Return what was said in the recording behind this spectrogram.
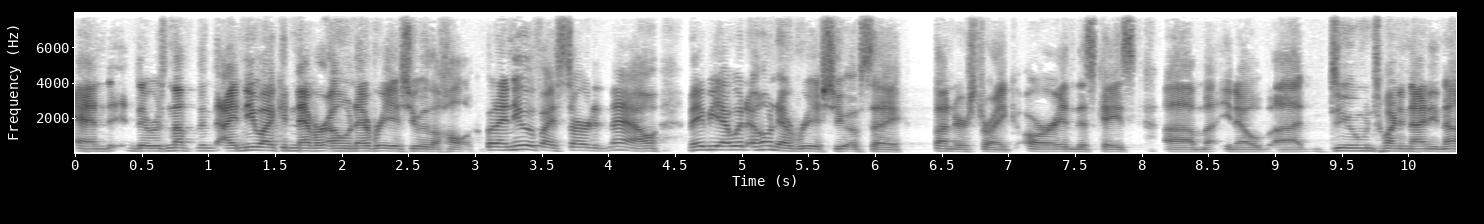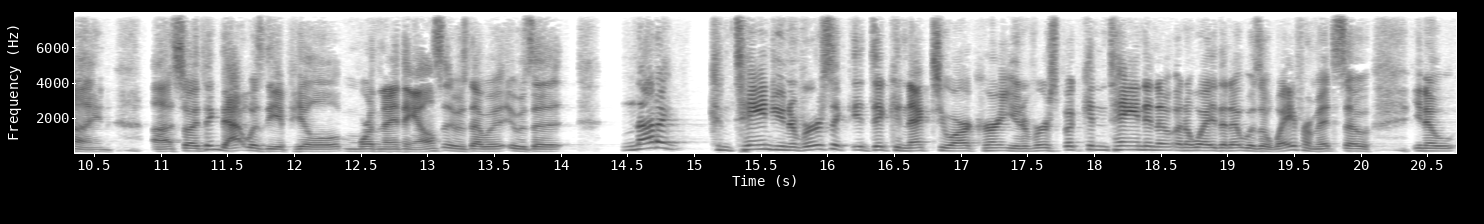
and there was nothing i knew i could never own every issue of the hulk but i knew if i started now maybe i would own every issue of say Thunderstrike, or in this case, um, you know, uh, Doom 2099. Uh, so I think that was the appeal more than anything else. It was that it was a not a contained universe. It, it, did connect to our current universe, but contained in a, in a way that it was away from it. So, you know,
